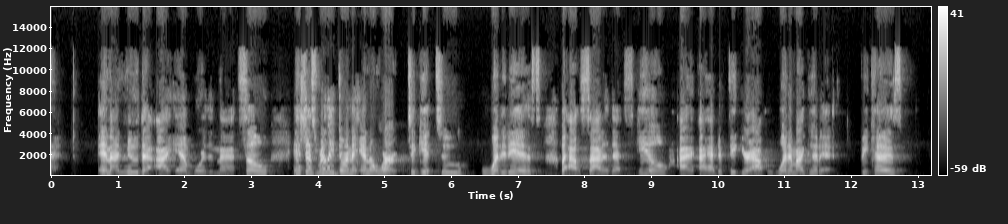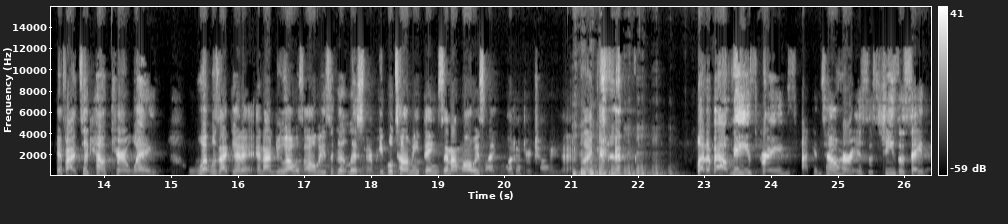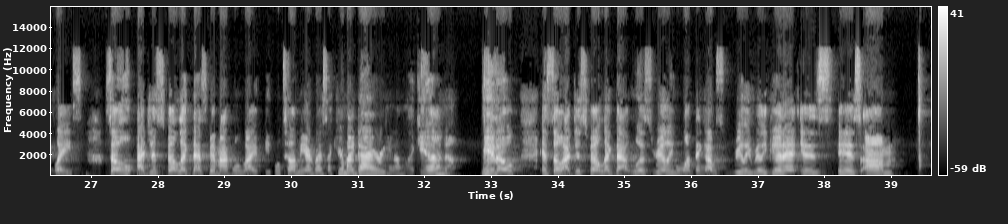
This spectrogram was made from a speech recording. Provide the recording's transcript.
And I knew that I am more than that. So it's just really doing the inner work to get to what it is. But outside of that skill, I, I had to figure out what am I good at? Because if I took healthcare away, what was I good at? And I knew I was always a good listener. People tell me things and I'm always like, why did you tell me that? Like What about me screams, I can tell her it's a, she's a safe place. So I just felt like that's been my whole life. People tell me, everybody's like, you're my diary. And I'm like, yeah, I know. You know? And so I just felt like that was really one thing I was really, really good at is, is, um,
